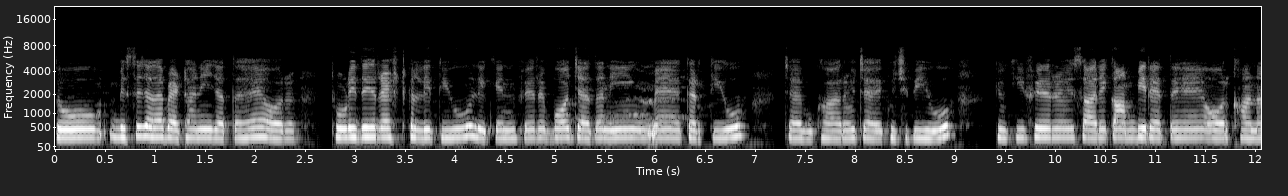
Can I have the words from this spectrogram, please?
तो मुझसे ज़्यादा बैठा नहीं जाता है और थोड़ी देर रेस्ट कर लेती हूँ, लेकिन फिर बहुत ज़्यादा नहीं मैं करती हूँ। चाहे बुखार हो, चाहे कुछ भी हो, क्योंकि फिर सारे काम भी रहते हैं और खाना,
